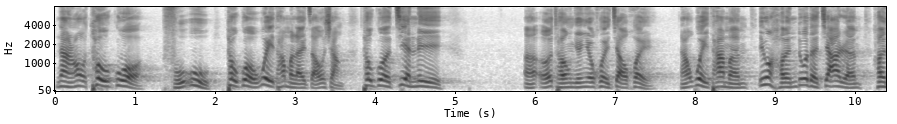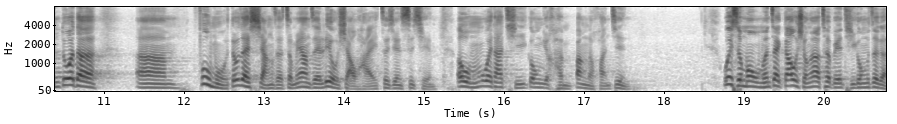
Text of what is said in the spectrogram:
那然后透过服务，透过为他们来着想，透过建立呃儿童园游会教会，然后为他们，因为很多的家人，很多的嗯。父母都在想着怎么样子遛小孩这件事情，而我们为他提供一个很棒的环境。为什么我们在高雄要特别提供这个？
